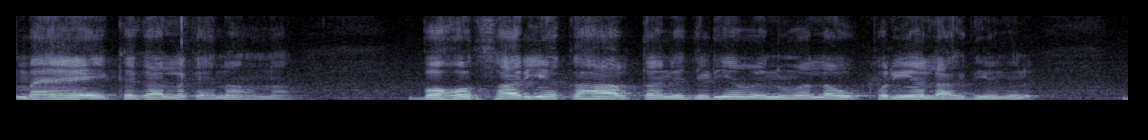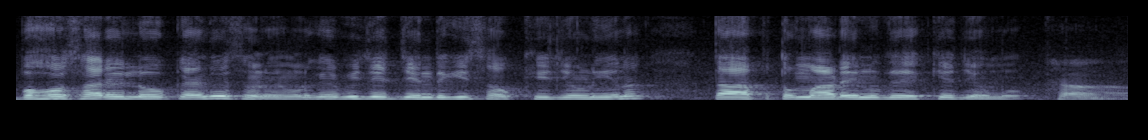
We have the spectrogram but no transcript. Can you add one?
ਮੈਂ ਇੱਕ ਗੱਲ ਕਹਿਣਾ ਹੁੰਨਾ ਬਹੁਤ ਸਾਰੀਆਂ ਕਹਾਵਤਾਂ ਨੇ ਜਿਹੜੀਆਂ ਮੈਨੂੰ ਮਤਲਬ ਉਪਰੀਆਂ ਲੱਗਦੀਆਂ ਮੈਨੂੰ। ਬਹੁਤ ਸਾਰੇ ਲੋਕ ਕਹਿੰਦੇ ਸੁਣੇ ਹੋਣਗੇ ਵੀ ਜੇ ਜ਼ਿੰਦਗੀ ਸੌਖੀ ਜਿਉਣੀ ਹੈ ਨਾ ਤਾਂ ਆਪ ਤੋਂ ਮਾੜੇ ਨੂੰ ਦੇਖ ਕੇ ਜਿਉਮੋ ਹਾਂ।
